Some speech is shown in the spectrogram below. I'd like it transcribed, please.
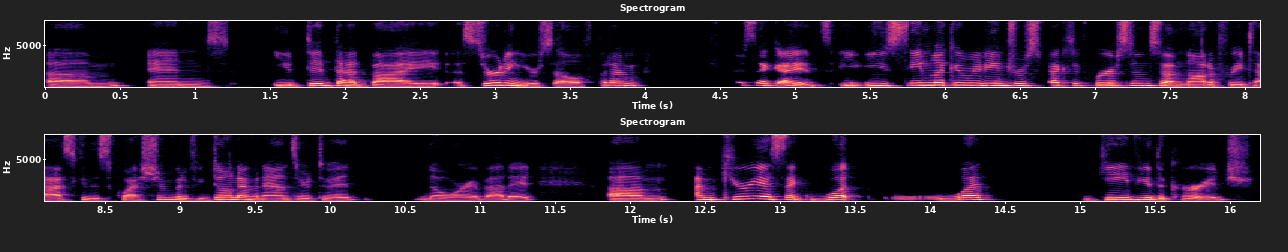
um, and you did that by asserting yourself. But I'm curious, like, I, it's, you seem like a really introspective person, so I'm not afraid to ask you this question. But if you don't have an answer to it, no worry about it um, i'm curious like what what gave you the courage?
